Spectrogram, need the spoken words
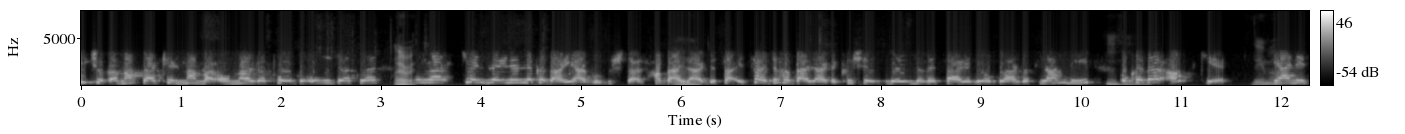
birçok anahtar kelimem var. Onlar raporda olacaklar. Evet. Bunlar kendilerine ne kadar yer bulmuşlar haberlerde. Hmm. Sadece haberlerde, köşe yazılarında vesaire bloglarda falan değil. Hmm. O kadar az ki. Yani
